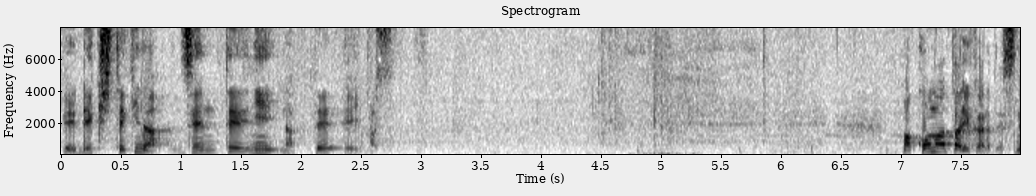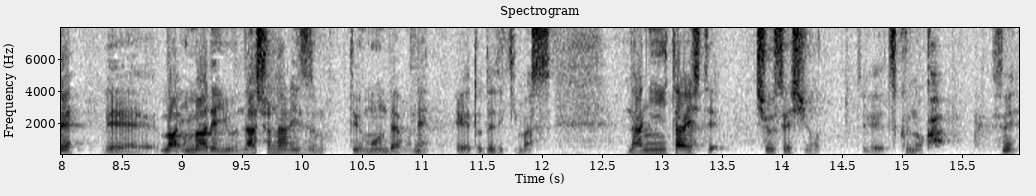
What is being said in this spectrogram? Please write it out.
歴史的な前提になっています。まあ、この辺りからですね、えーまあ、今でいうナショナリズムという問題もね、えー、と出てきます。何に対して忠誠心を作るのかですね。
